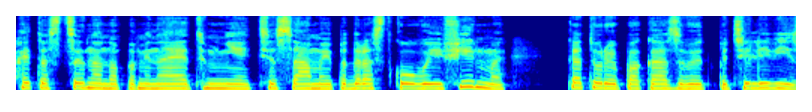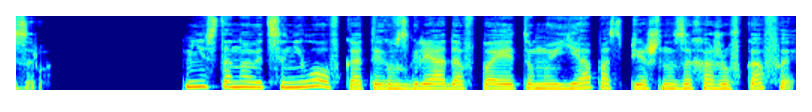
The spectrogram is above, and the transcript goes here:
Эта сцена напоминает мне те самые подростковые фильмы, которые показывают по телевизору. Мне становится неловко от их взглядов, поэтому я поспешно захожу в кафе.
